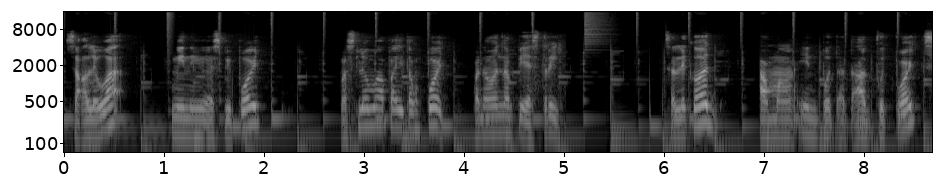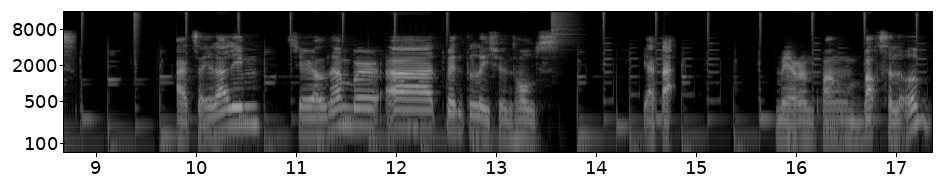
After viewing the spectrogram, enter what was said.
Sa kaliwa, mini USB port. Mas luma pa itong port, panahon ng PS3. Sa likod, ang mga input at output ports. At sa ilalim, serial number at ventilation holes. Yata. Meron pang box sa loob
